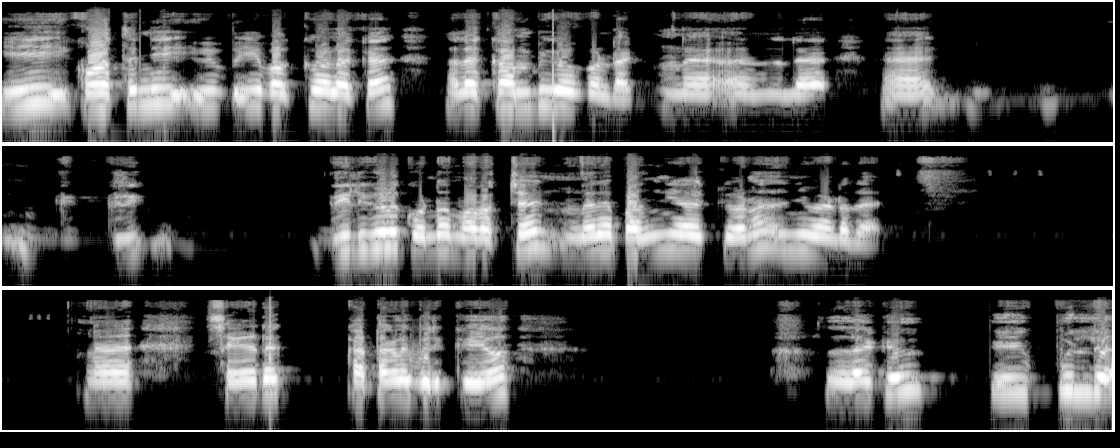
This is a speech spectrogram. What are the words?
ഈ കുളത്തിന്റെ ഈ- വക്കുകളൊക്കെ നല്ല കമ്പികൾ കൊണ്ട് നല്ല ഗ്രില്ലുകൾ കൊണ്ട് മറച്ച് നല്ല ഭംഗിയാക്കുകയാണ് ഇനി വേണ്ടത്. സൈഡ് കട്ടകൾ വിരിക്കുകയോ അല്ലെങ്കിൽ ഈ പുല്ല്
